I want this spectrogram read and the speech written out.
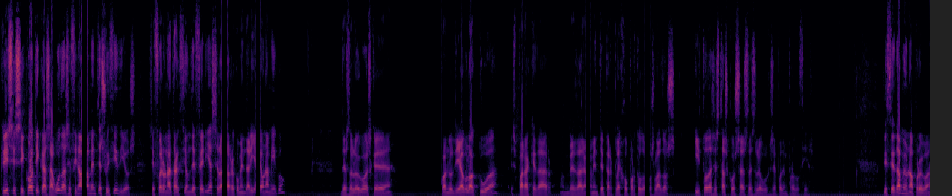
crisis psicóticas agudas y finalmente suicidios. Si fuera una atracción de feria, ¿se la recomendaría a un amigo? Desde luego es que cuando el diablo actúa, es para quedar verdaderamente perplejo por todos los lados y todas estas cosas desde luego que se pueden producir. Dice, dame una prueba.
